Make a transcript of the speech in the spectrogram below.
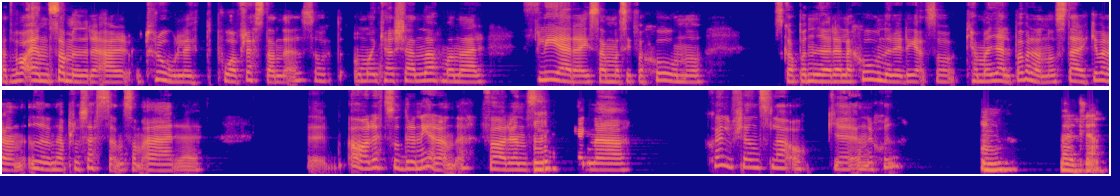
att vara ensam i det är otroligt påfrestande. Så om man kan känna att man är flera i samma situation och skapa nya relationer i det så kan man hjälpa varandra och stärka varandra i den här processen som är eh, eh, ja, rätt så dränerande för ens Mm. egna självkänsla och energi. Mm, verkligen.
